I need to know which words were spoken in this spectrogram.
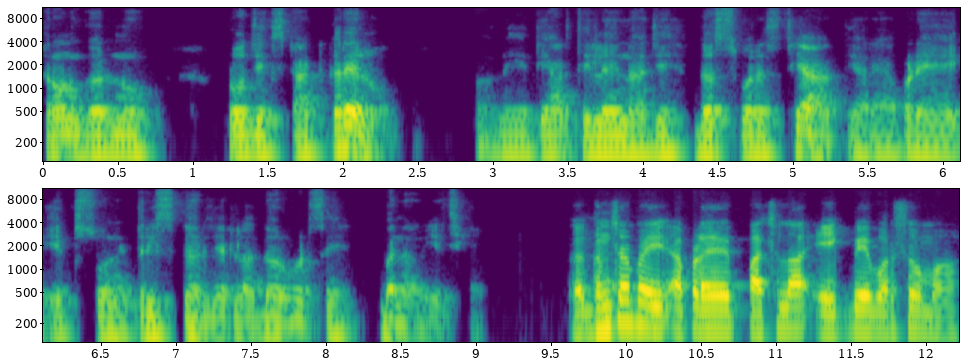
ત્રણ ઘરનો પ્રોજેક્ટ સ્ટાર્ટ કરેલો. અને ત્યારથી લઈને આજે દસ વર્ષ થયા, ત્યારે આપણે એકસો ને ત્રીસ ઘર જેટલા દર વર્ષે બનાવીએ છીએ. ઘનશ્યામભાઈ, આપણે પાછલા એક બે વર્ષોમાં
